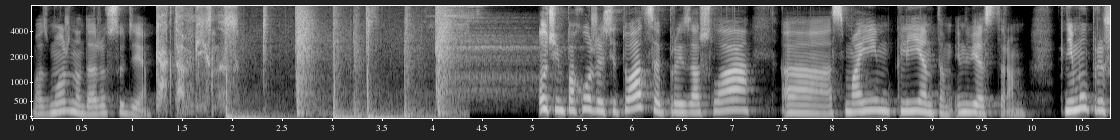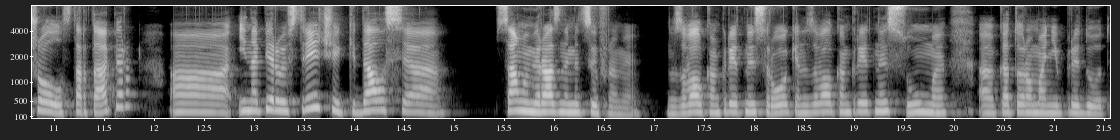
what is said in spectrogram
возможно, даже в суде. Как там бизнес? Очень похожая ситуация произошла э, с моим клиентом-инвестором. К нему пришел стартапер, и на первой встрече кидался самыми разными цифрами. Называл конкретные сроки, называл конкретные суммы, а, к которым они придут.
